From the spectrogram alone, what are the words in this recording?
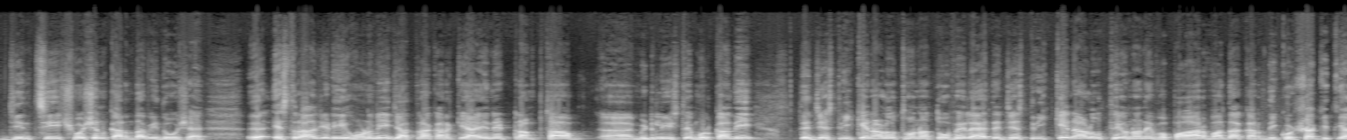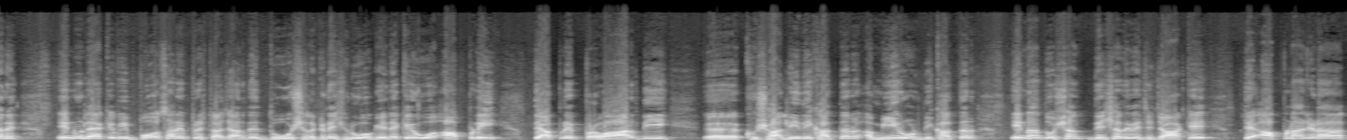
ਜਿਨਸੀ ਸ਼ੋਸ਼ਣ ਕਰਨ ਦਾ ਵੀ ਦੋਸ਼ ਹੈ। ਇਸ ਤਰ੍ਹਾਂ ਜਿਹੜੀ ਹੁਣ ਵੀ ਯਾਤਰਾ ਕਰਕੇ ਆਏ ਨੇ ਟਰੰਪ ਸਾਹਿਬ ਮਿਡਲ ਈਸਟ ਦੇ ਮੁਲਕਾਂ ਦੀ, ਤੇ ਜਿਸ ਤਰੀਕੇ ਨਾਲ ਉੱਥੋਂ ਉਹਨਾਂ ਤੋਹਫੇ ਲਏ ਤੇ ਜਿਸ ਤਰੀਕੇ ਨਾਲ ਉੱਥੇ ਉਹਨਾਂ ਨੇ ਵਪਾਰ ਵਾਧਾ ਕਰਨ ਦੀ ਕੋਸ਼ਿਸ਼ਾਂ ਕੀਤੀਆਂ ਨੇ, ਇਹਨੂੰ ਲੈ ਕੇ ਵੀ ਬਹੁਤ ਸਾਰੇ ਭ੍ਰਿਸ਼ਟਾਚਾਰ ਦੇ ਦੋਸ਼ ਲੱਗਣੇ ਸ਼ੁਰੂ ਹੋ ਗਏ ਨੇ ਕਿ ਉਹ ਆਪਣੀ ਤੇ ਆਪਣੇ ਪਰਿਵਾਰ ਦੀ ਖੁਸ਼ਹਾਲੀ ਦੀ ਖਾਤਰ, ਅਮੀਰ ਹੋਣ ਦੀ ਖਾਤਰ ਇਹਨਾਂ ਦੋਸ਼ਾਂ, ਦੇਸ਼ਾਂ ਦੇ ਵਿੱਚ ਜਾ ਕੇ ਤੇ ਆਪਣਾ ਜਿਹੜਾ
